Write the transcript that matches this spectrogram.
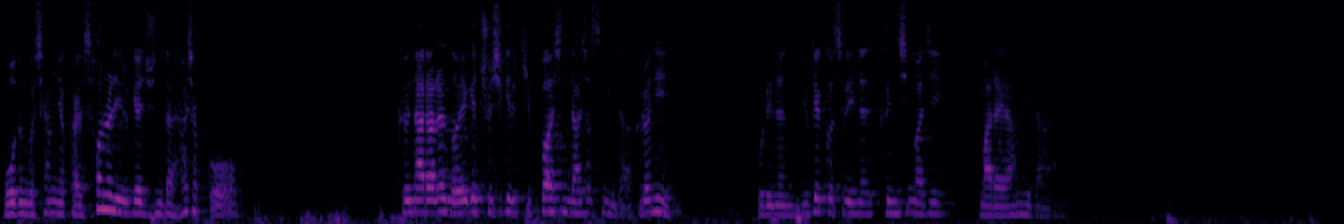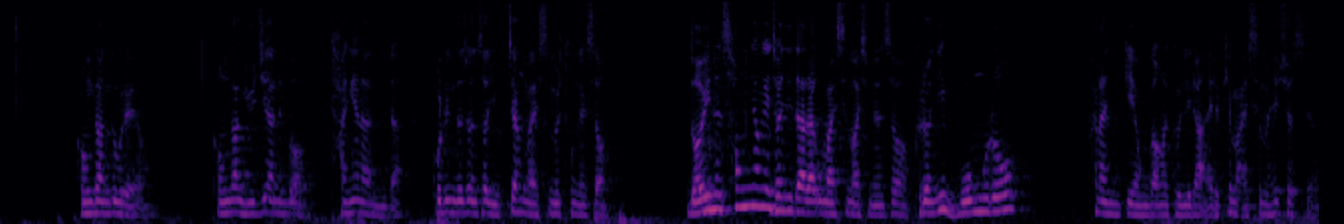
모든 것이 합력하여 선을 이루게 해주신다 하셨고 그 나라를 너에게 주시기를 기뻐하신다 하셨습니다. 그러니 우리는 육의 것을 인해 근심하지 말아야 합니다. 건강도 그래요. 건강 유지하는 거 당연합니다. 고린도전서 6장 말씀을 통해서 너희는 성령의 전이다라고 말씀하시면서 그러니 몸으로 하나님께 영광을 돌리라 이렇게 말씀을 해 주셨어요.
